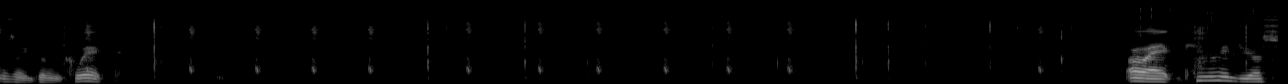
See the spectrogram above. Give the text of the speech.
Just like going quick. Alright, can I just...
